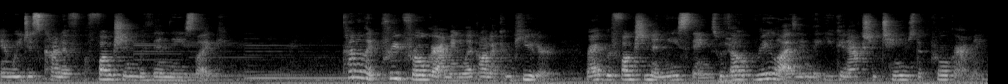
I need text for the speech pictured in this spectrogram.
and we just kind of function within these like kind of like pre-programming, like on a computer, right? We function in these things without realizing that you can actually change the programming.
